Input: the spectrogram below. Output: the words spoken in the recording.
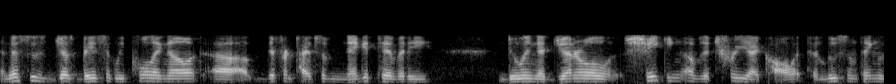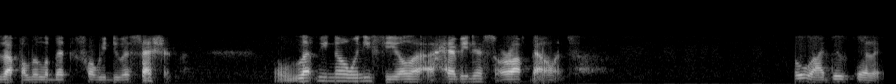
And this is just basically pulling out uh, different types of negativity, doing a general shaking of the tree, I call it, to loosen things up a little bit before we do a session. Let me know when you feel a heaviness or off balance. Oh, I do feel it.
